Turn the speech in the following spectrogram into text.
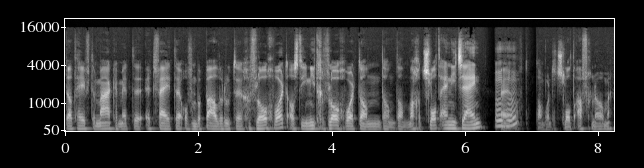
dat heeft te maken met eh, het feit eh, of een bepaalde route gevlogen wordt. Als die niet gevlogen wordt, dan, dan, dan mag het slot er niet zijn. Of dan wordt het slot afgenomen.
